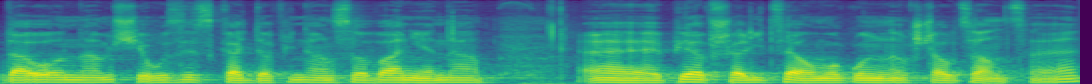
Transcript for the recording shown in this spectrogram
Udało nam się uzyskać dofinansowanie na pierwsze liceum ogólnokształcące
